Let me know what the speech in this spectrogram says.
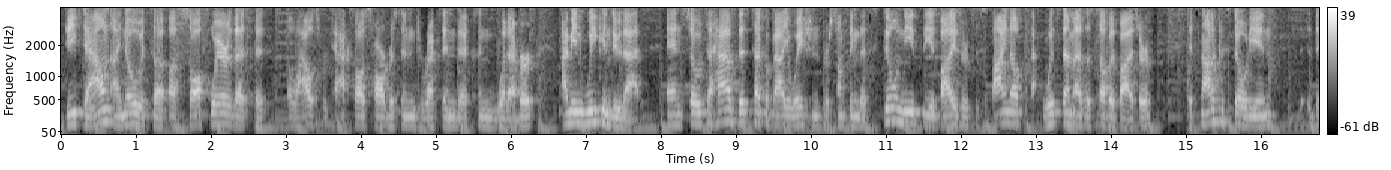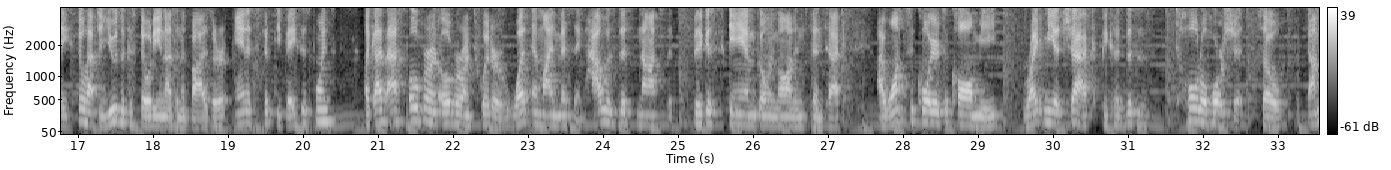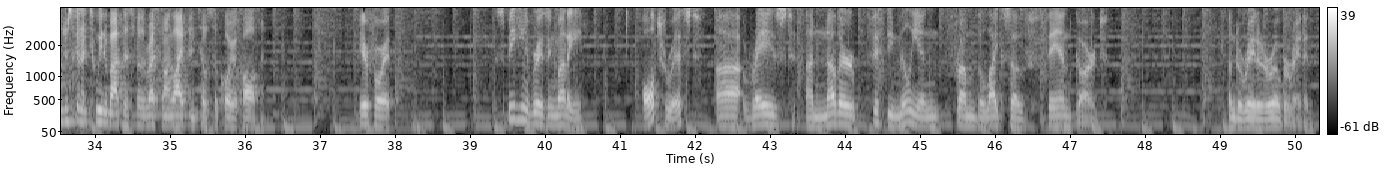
deep down. I know it's a, a software that that allows for tax loss harvesting, direct indexing, whatever. I mean, we can do that. And so to have this type of valuation for something that still needs the advisor to sign up with them as a sub advisor, it's not a custodian. They still have to use a custodian as an advisor, and it's 50 basis points. Like I've asked over and over on Twitter, what am I missing? How is this not the biggest scam going on in fintech? I want Sequoia to call me, write me a check because this is total horseshit. So I'm just going to tweet about this for the rest of my life until Sequoia calls me. Here for it. Speaking of raising money, Altruist uh, raised another 50 million from the likes of Vanguard. Underrated or overrated?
